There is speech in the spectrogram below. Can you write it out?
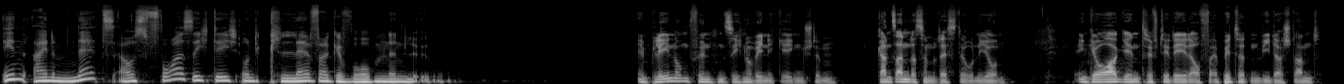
in einem Netz aus vorsichtig und clever gewobenen Lügen. Im Plenum finden sich nur wenig Gegenstimmen. Ganz anders im Rest der Union. In Georgien trifft die Rede auf erbitterten Widerstand.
